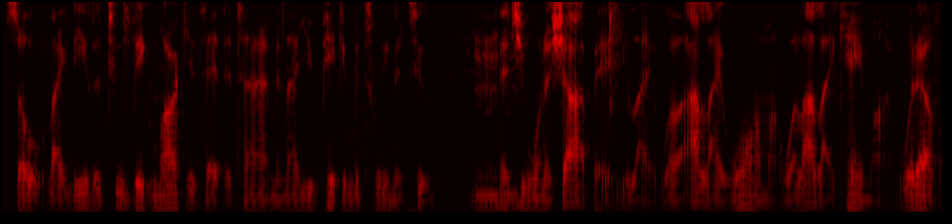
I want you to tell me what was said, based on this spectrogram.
So like these are two big markets at the time, and now you're picking between the 2 that you mm-hmm. want to shop at. You're like, well, I like Walmart. Well, I like Kmart. Whatever.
